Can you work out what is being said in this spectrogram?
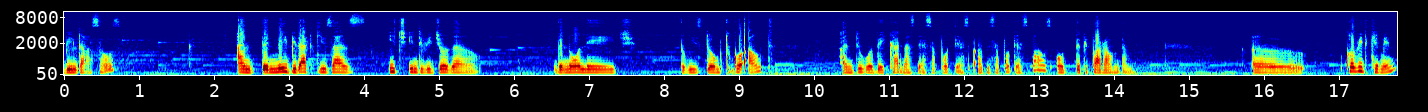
build ourselves. And then maybe that gives us each individual the, the knowledge, the wisdom to go out and do what they can as they support their as they support their spouse or the people around them. Uh, COVID came in,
